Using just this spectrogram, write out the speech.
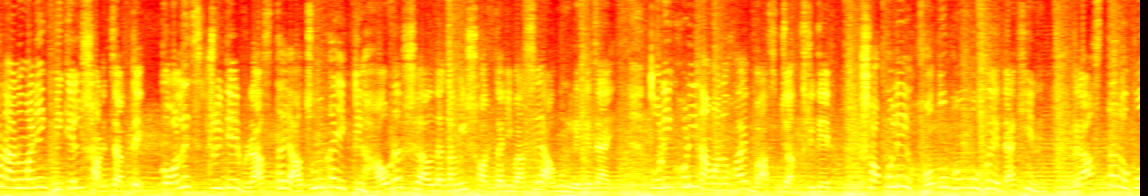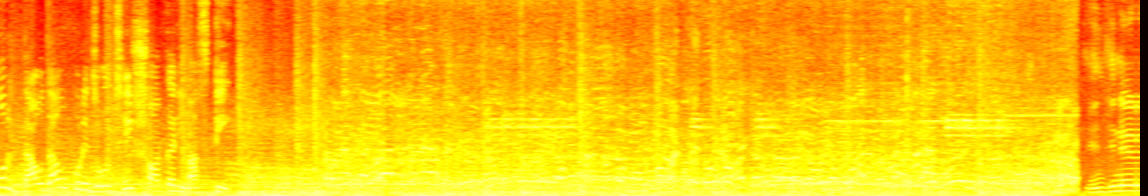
তখন আনুমানিক বিকেল সাড়ে চারটে। কলেজ স্ট্রিটের রাস্তায় আচমকা একটি হাওড়া শিয়ালদাগামী সরকারি বাসে আগুন লেগে যায়। তড়িঘড়ি নামানো হয় বাস যাত্রীদের। সকলেই হতভম্ব হয়ে দেখেন, রাস্তার ওপর দাউ দাউ করে জ্বলছে সরকারি বাসটি। ইঞ্জিনের,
